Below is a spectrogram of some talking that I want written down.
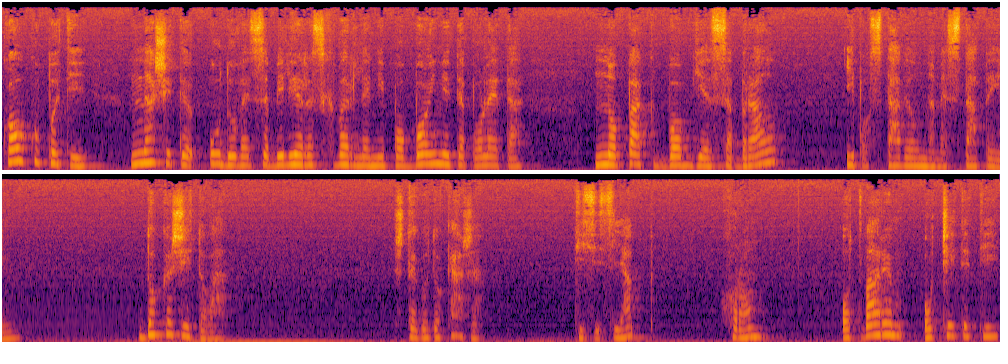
Колко пъти нашите удове са били разхвърлени по бойните полета, но пак Бог ги е събрал и поставил на местата им. Докажи това. Ще го докажа. Ти си сляп, хром, отварям очите ти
